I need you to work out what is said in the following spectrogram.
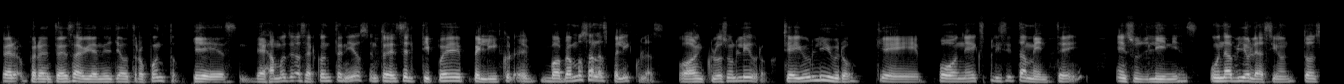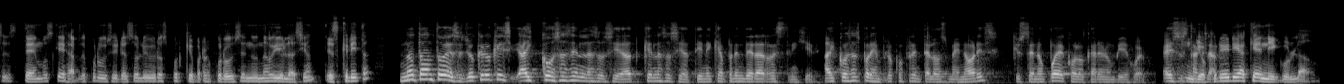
Pero, pero entonces ahí viene ya otro punto, que es, dejamos de hacer contenidos, entonces el tipo de película, eh, volvemos a las películas, o incluso un libro. Si hay un libro que pone explícitamente en sus líneas una violación. Entonces, ¿tenemos que dejar de producir esos libros porque reproducen una violación escrita? No tanto eso. Yo creo que hay cosas en la sociedad que la sociedad tiene que aprender a restringir. Hay cosas, por ejemplo, con frente a los menores que usted no puede colocar en un videojuego. Eso está Yo creería que en ningún lado.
